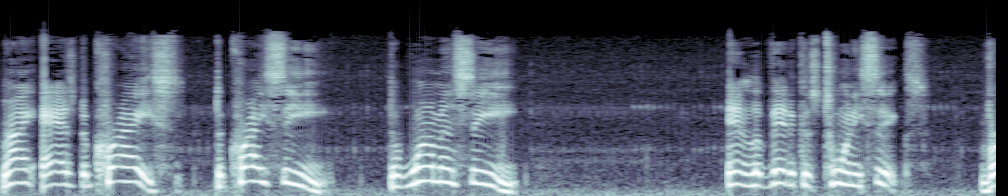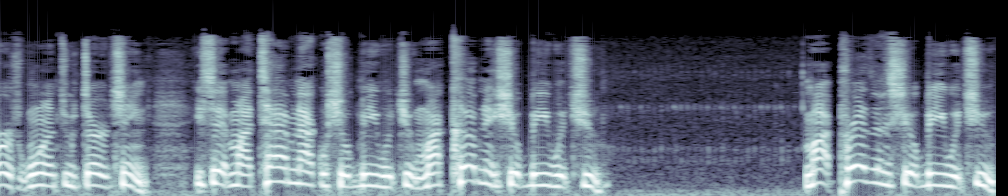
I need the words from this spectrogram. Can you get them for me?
Right? As the Christ, the Christ seed the woman seed in Leviticus 26, verse 1 through 13. He said, My tabernacle shall be with you, my covenant shall be with you, my presence shall be with you.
